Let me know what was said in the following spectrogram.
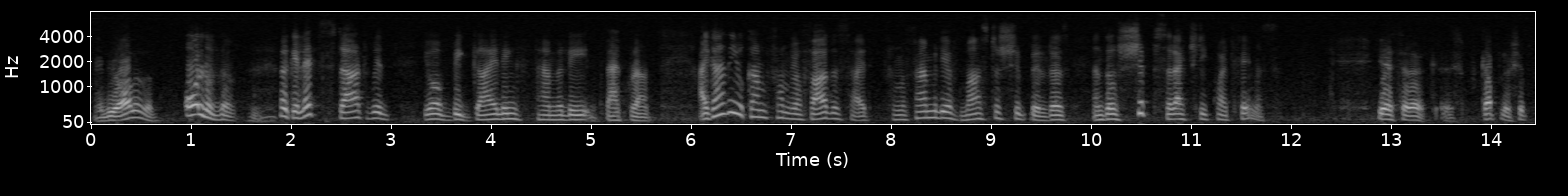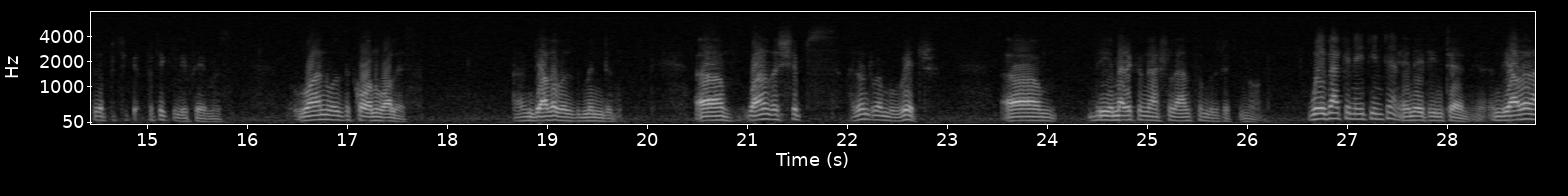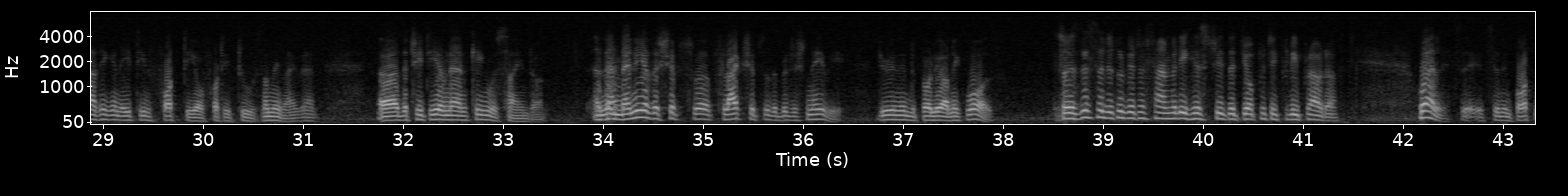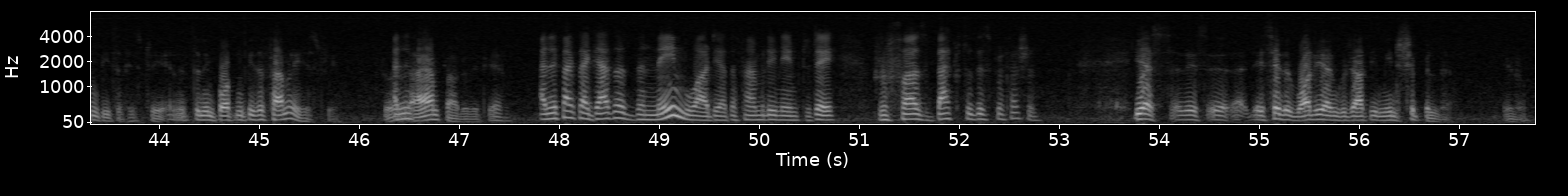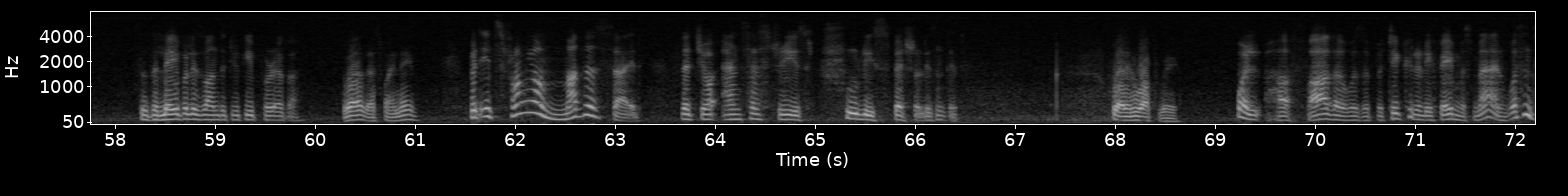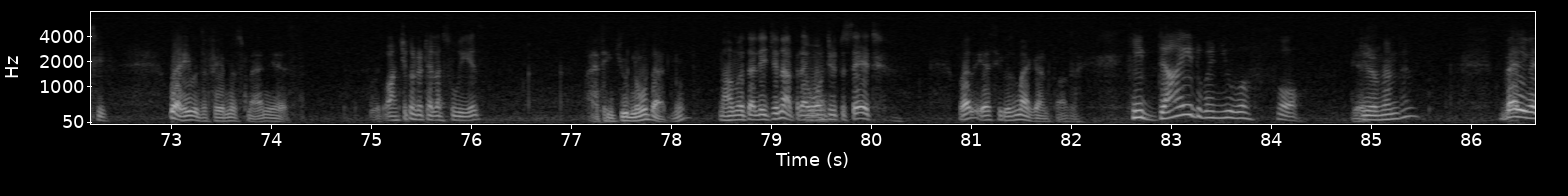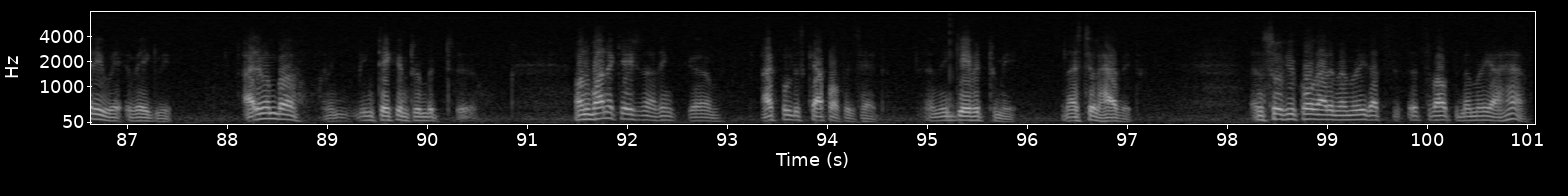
Maybe all of them. All of them. Okay, let's start with your beguiling family background. I gather you come from your father's side, from a family of master shipbuilders, and those ships are actually quite famous. Yes, there are a couple of ships that are partic particularly famous. One was the Cornwallis, and the other was the Minden. Um, one of the ships, I don't remember which, um, the American national anthem was written on. Way back in 1810? In 1810. And the other, I think, in 1840 or 42, something like that. Uh, the Treaty of Nanking was signed on. And, and then many of the ships were flagships of the British Navy during the Napoleonic Wars. So is this a little bit of family history that you're particularly proud of? Well, it's, a, it's an important piece of history, and it's an important piece of family history. So and I am proud of it, yeah. And in fact, I gather the name Wadia, the family name today, refers back to this profession. Yes, they, uh, they say that Wadia in Gujarati means shipbuilder, you know. So the label is one that you keep forever? Well, that's my name. But it's from your mother's side that your ancestry is truly special, isn't it? Well, in what way? Well, her father was a particularly famous man, wasn't he? Well, he was a famous man, yes. Aren't you going to tell us who he is? I think you know that, no? Muhammad Ali Jinnah, but I want you to say it. Well, yes, he was my grandfather. He died when you were four. Yes. Do you remember him? Very, very va vaguely. I remember I mean, being taken to him, but uh, on one occasion, I think, um, I pulled his cap off his head, and he gave it to me, and I still have it. And so if you call that a memory, that's, that's about the memory I have.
